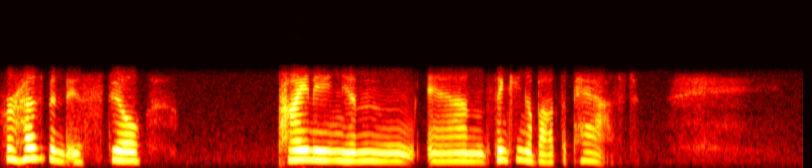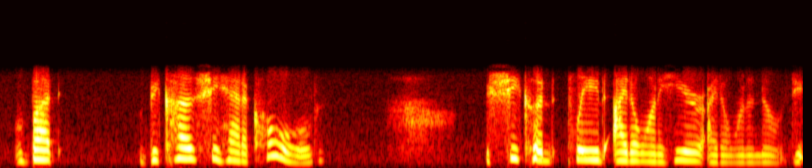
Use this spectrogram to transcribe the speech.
her husband is still pining and and thinking about the past. But because she had a cold, she could plead, I don't want to hear, I don't want to know. Do,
